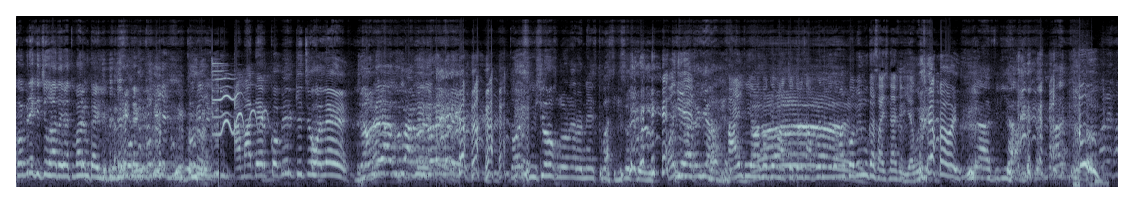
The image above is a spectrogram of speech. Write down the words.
কবিরে কিছু কথা দেবে তোমার উঠাইলি আমাদের কবির কিছু হলে তোর সুশো হলোর কারণে একটু বাসি কিছু খাই তুই আমার পক্ষে মাত্র তোর সাপোর্ট না আমার কবির মুখে চাইছ না ফিরিয়া বুঝলি?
